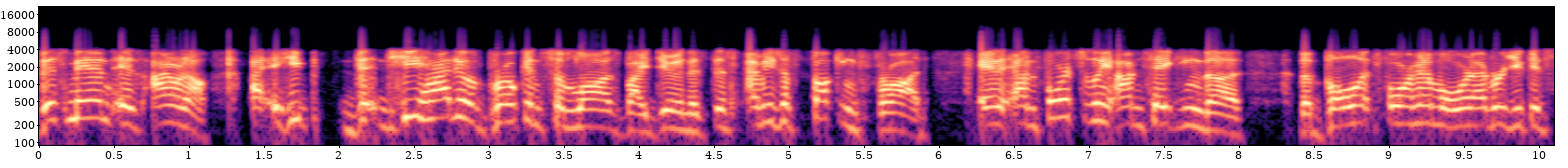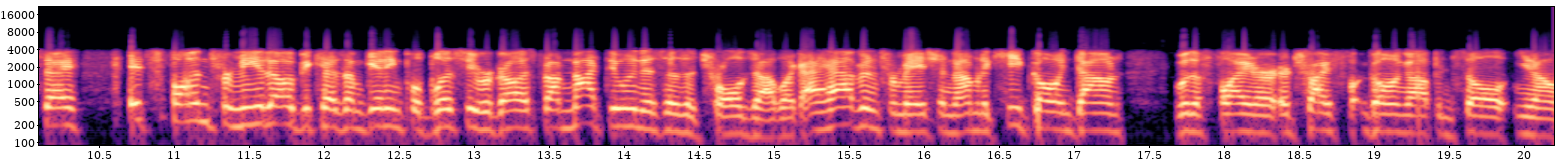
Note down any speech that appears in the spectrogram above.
This man is. I don't know. I, he th- he had to have broken some laws by doing this. This. I mean, he's a fucking fraud. And unfortunately, I'm taking the the bullet for him, or whatever you could say. It's fun for me though because I'm getting publicity regardless. But I'm not doing this as a troll job. Like I have information. I'm going to keep going down with a fighter or, try f- going up until you know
